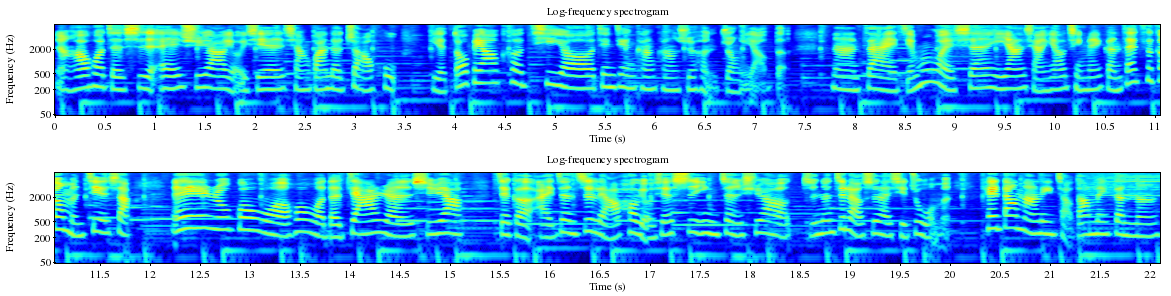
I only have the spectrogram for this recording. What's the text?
然后或者是诶需要有一些相关的照护，也都不要客气哦，健健康康是很重要的。那在节目尾声，一样想邀请 Megan 再次跟我们介绍，诶，如果我或我的家人需要这个癌症治疗后有些适应症，需要职能治疗师来协助我们，可以到哪里找到 Megan 呢？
